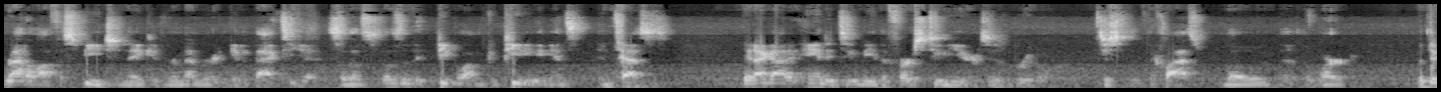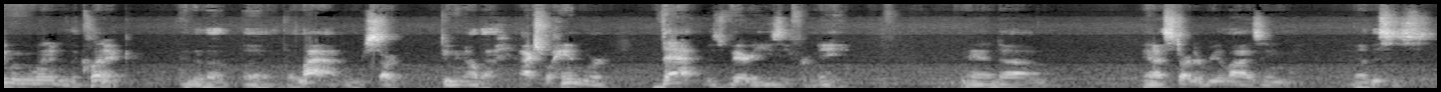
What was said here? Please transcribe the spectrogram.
rattle off a speech and they could remember it and give it back to you. So those those are the people I'm competing against in tests. And I got it handed to me the first two years. It was brutal. Just the class load, the, the work. But then when we went into the clinic, into the, the, the lab, and we start doing all the actual handwork, that was very easy for me. And um, and I started realizing, you know, this is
